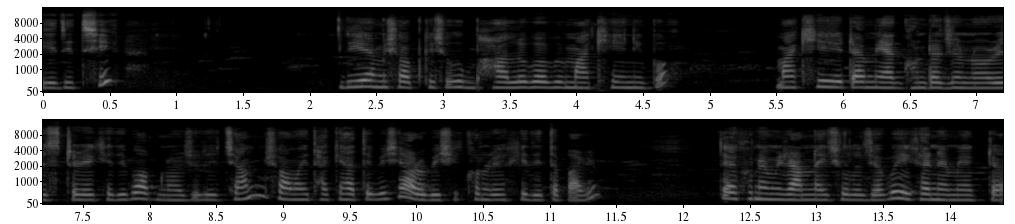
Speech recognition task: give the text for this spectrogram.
দিয়ে দিচ্ছি। দিয়ে আমি সব কিছু ভালোভাবে মাখিয়ে নিব। মাখিয়ে এটা আমি এক ঘণ্টার জন্য রেস্টে রেখে দিব। আপনারা যদি চান, সময় থাকে হাতে বেশি আরও বেশিক্ষণ রেখে দিতে পারেন। তো এখন আমি রান্নায় চলে যাব। এখানে আমি একটা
